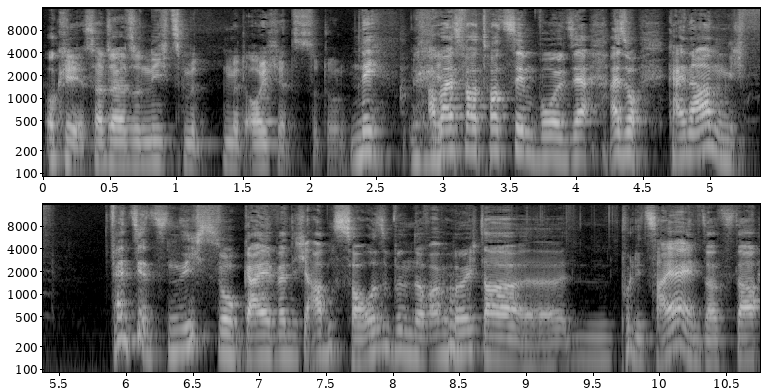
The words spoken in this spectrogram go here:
Okay, es hatte also nichts mit, mit euch jetzt zu tun. Nee, aber es war trotzdem wohl sehr. Also, keine Ahnung, ich fände es jetzt nicht so geil, wenn ich abends zu Hause bin und auf einmal höre ich da äh, einen Polizeieinsatz da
